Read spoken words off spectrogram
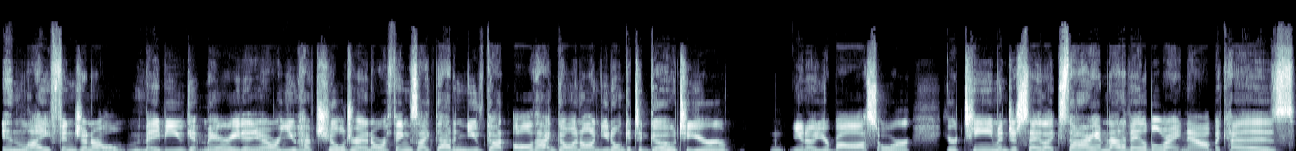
in life in general. Maybe you get married and, or you have children or things like that, and you've got all that going on. You don't get to go to your you know your boss or your team and just say like sorry i'm not available right now because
